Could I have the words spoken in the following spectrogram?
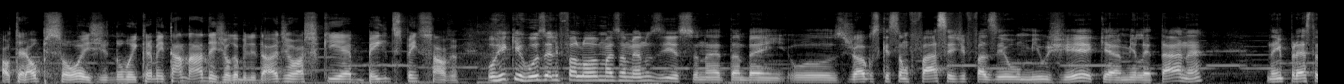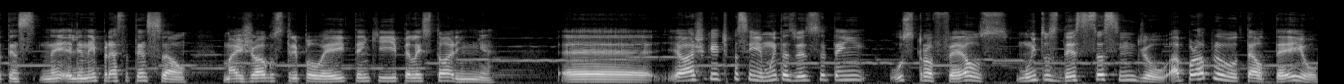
alterar opções, de não incrementar nada em jogabilidade, eu acho que é bem dispensável. O Rick Russo ele falou mais ou menos isso, né? Também os jogos que são fáceis de fazer o 1000G, que é a miletar, né? Nem presta atenção, ele nem presta atenção. Mas jogos AAA tem que ir pela historinha. É, eu acho que tipo assim, muitas vezes você tem os troféus, muitos desses assim, Joe. A próprio Telltale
